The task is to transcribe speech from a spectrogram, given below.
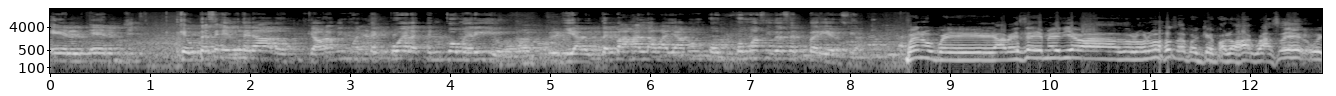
El, el, que usted se haya enterado que ahora mismo esta escuela está en Comerío y al usted bajar la Bayamón, ¿cómo, ha sido esa experiencia? Bueno, pues a veces me lleva dolorosa porque por los aguaceros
